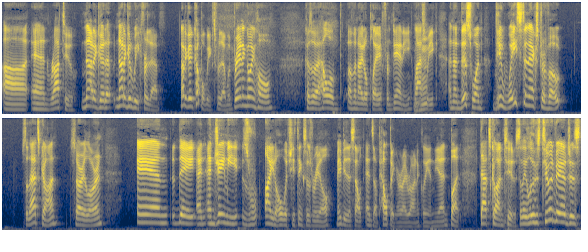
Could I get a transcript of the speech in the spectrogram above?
uh, and Ratu. Not a good, not a good week for them. Not a good couple weeks for them. With Brandon going home because of a hell of, of an idol play from Danny last week, and then this one they waste an extra vote, so that's gone. Sorry, Lauren. And they and and Jaime's idol, which she thinks is real. Maybe this ends up helping her, ironically, in the end. But that's gone too. So they lose two advantages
